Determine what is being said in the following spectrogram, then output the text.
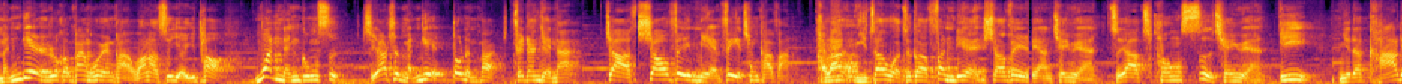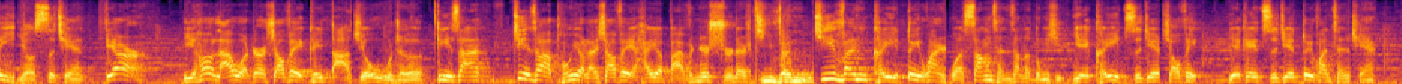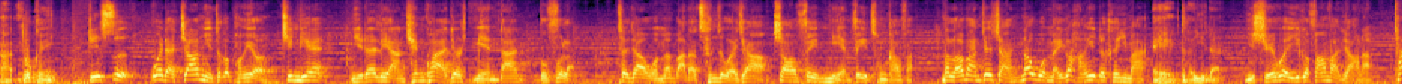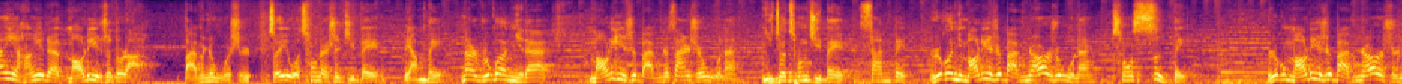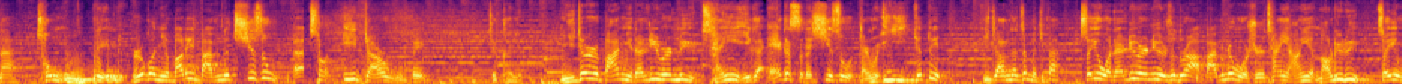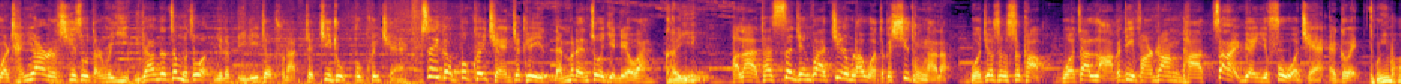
门店如何办会员卡？王老师有一套万能公式，只要是门店都能办，非常简单，叫消费免费充卡法。好了，你在我这个饭店消费两千元，只要充四千元。一，你的卡里有四千；第二，以后来我这儿消费可以打九五折。第三，介绍朋友来消费还有百分之十的积分，积分可以兑换我商城上的东西，也可以直接消费，也可以直接兑换成钱啊，都可以。第四，为了交你这个朋友，今天你的两千块就是免单不付了，这叫我们把它称之为叫消费免费冲卡法。那老板就想，那我每个行业都可以吗？哎，可以的，你学会一个方法就好了。餐饮行业的毛利是多少？百分之五十，所以我充的是几倍？两倍。那如果你的毛利是百分之三十五呢？你就充几倍？三倍。如果你毛利是百分之二十五呢？充四倍。如果毛利是百分之二十呢？充五倍。如果你毛利百分之七十五，哎，充一点五倍就可以了。你就是把你的利润率乘以一个 x 的系数等于一就对了。你就按照这么去办，所以我的利润率是多少？百分之五十，餐饮行业毛利率，所以我乘以二的系数等于一。你就按照这么做，你的比例就出来，就记住不亏钱。这个不亏钱就可以，能不能做引流啊？可以。好了，他四千块进入了我这个系统来了，我就是思考我在哪个地方让他再愿意付我钱。哎，各位同意吗？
